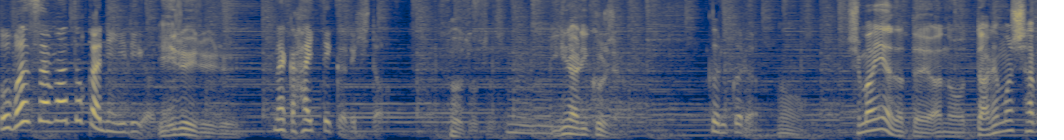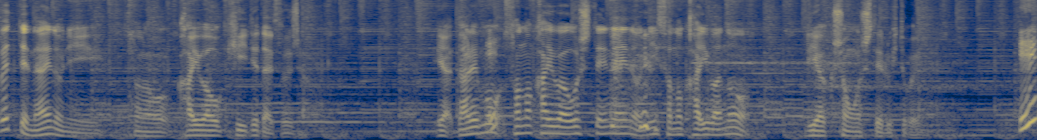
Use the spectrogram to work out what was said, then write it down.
おばさまとかにいるよね。いるいるいる。なんか入ってくる人。そうそうそうう。ん。そういきなり来るじゃん。くるくる。うん。しまいにはだってあの誰も喋ってないのにその会話を聞いてたりするじゃん。いや誰もその会話をしていないのに その会話のリアクションをしてる人がいる。え？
